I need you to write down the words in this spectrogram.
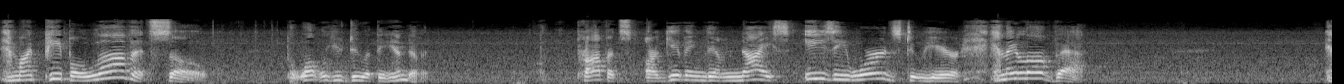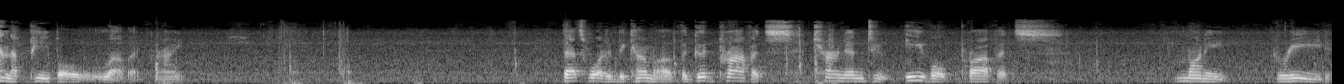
and my people love it so. But what will you do at the end of it? prophets are giving them nice, easy words to hear, and they love that. And the people love it, right? That's what had become of. The good prophets turned into evil prophets. Money, greed.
